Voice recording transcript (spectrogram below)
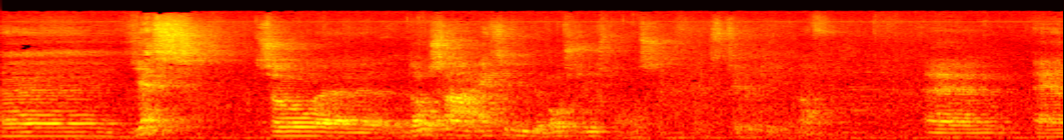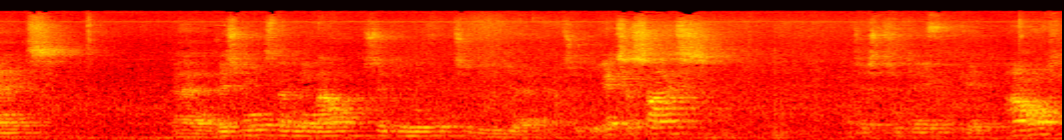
Uh, yes, so uh, those are actually the most used ones. It's typically enough. Um, and uh, this means that we're now simply moving to the, uh, to the exercise. Just to take it out.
